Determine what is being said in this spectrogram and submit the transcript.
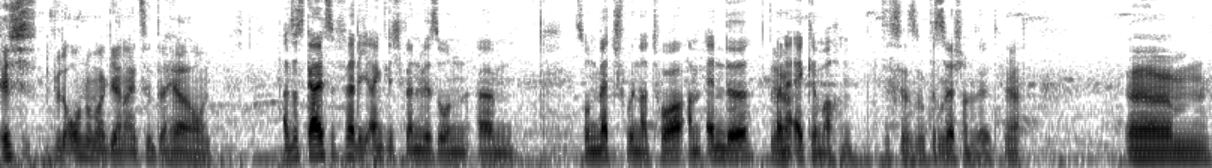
Ich würde auch noch mal gern eins hinterherhauen. Also das Geilste fände ich eigentlich, wenn wir so ein, ähm, so ein Matchwinner-Tor am Ende bei Ja. einer Ecke machen. Das ist ja so cool. Das wäre schon wild. Ja. Ähm,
